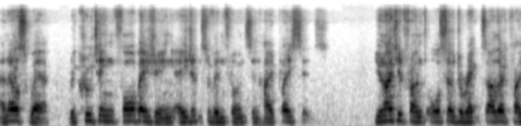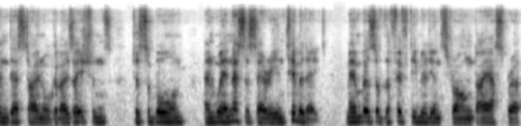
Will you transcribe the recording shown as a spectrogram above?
and elsewhere, recruiting for Beijing agents of influence in high places. United Front also directs other clandestine organizations to suborn and, where necessary, intimidate members of the 50 million strong diaspora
